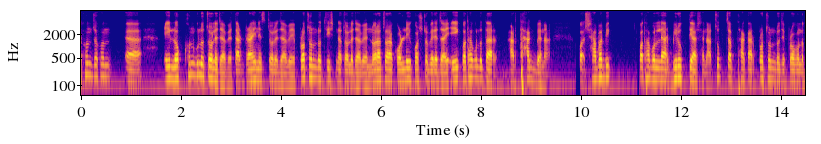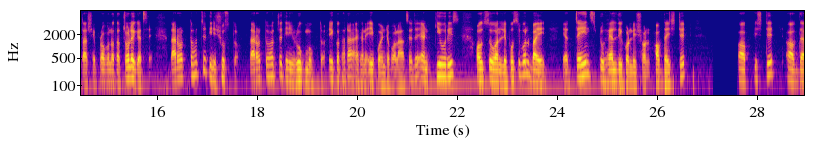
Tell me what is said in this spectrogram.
এখন যখন এই লক্ষণগুলো চলে যাবে, তার ড্রাইনেস চলে যাবে প্রচণ্ড তৃষ্ণা চলে যাবে, নড়াচড়া করলেই কষ্ট বেড়ে যায়, এই কথাগুলো তার আর থাকবে না। স্বাভাবিক কথা বললে আর বিরক্তি আসে না। চুপচাপ থাকার প্রচণ্ড যে প্রবণতা, সে প্রবণতা চলে গেছে। তার অর্থ হচ্ছে তিনি সুস্থ। তার অর্থ হচ্ছে তিনি রোগমুক্ত। এই কথাটা এখানে এই পয়েন্টে বলা আছে যে and cure is also only possible by change to healthy condition of the state of state of the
